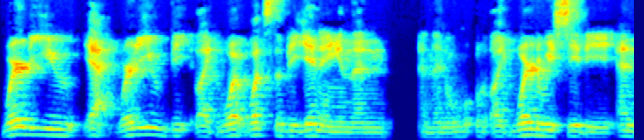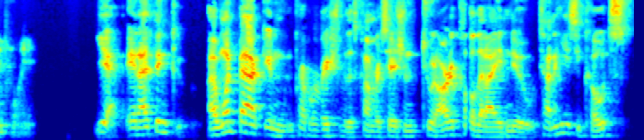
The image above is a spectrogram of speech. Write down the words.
where do you yeah where do you be like what what's the beginning and then and then like where do we see the end point? Yeah and i think i went back in preparation for this conversation to an article that i knew. Ta-Nehisi Coates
